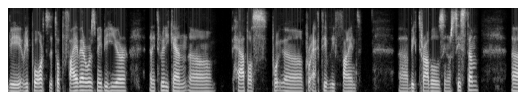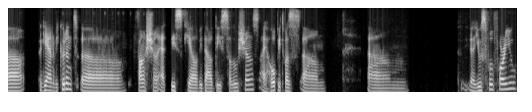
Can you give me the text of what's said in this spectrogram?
We report the top five errors maybe here and it really can uh, help us pro, uh, proactively find uh, big troubles in our system. Uh, again, we couldn't function at this scale without these solutions. I hope it was um, um, useful for you.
